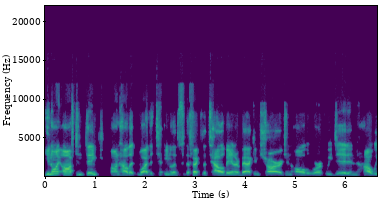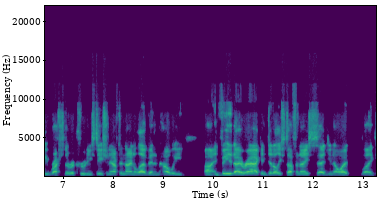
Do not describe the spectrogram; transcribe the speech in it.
you know, I often think on how that why the you know the, the fact that the Taliban are back in charge and all the work we did and how we rushed the recruiting station after 9/11 and how we uh, invaded Iraq and did all these stuff and I said, you know what? Like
